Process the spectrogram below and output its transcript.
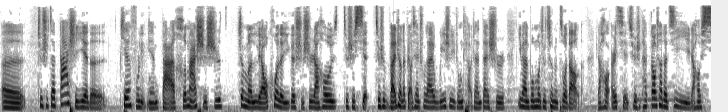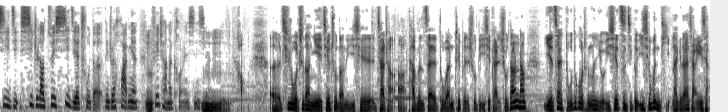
呃，就是在八十页的篇幅里面，把荷马史诗。这么辽阔的一个史诗，然后就是写，就是完整的表现出来，无疑是一种挑战。但是伊万波莫就这么做到了，然后而且确实他高超的技艺，然后细节细致到最细节处的那种画面，非常的扣人心弦。嗯，好，呃，其实我知道你也接触到了一些家长啊，他们在读完这本书的一些感受，当然他们也在读的过程中有一些自己的一些问题，来给大家讲一下。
